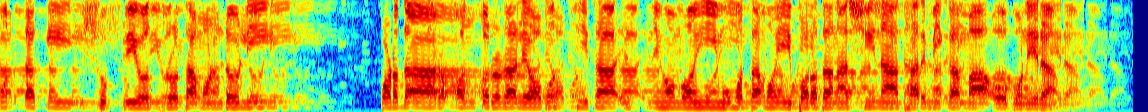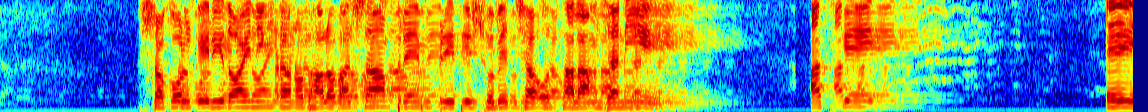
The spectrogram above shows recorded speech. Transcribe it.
মুত্তাকি সুপ্রিয় শ্রোতা মণ্ডলী, পর্দার অন্তরালে অবস্থিতা স্নেহময়ী, মমতাময়ী, পরদানাসীনা, ধার্মিকা মা ও বোনেরা। সকলকে হৃদয় নিংড়ানো ভালোবাসা, প্রেম, প্রীতি, শুভেচ্ছা ও সালাম জানিয়ে আজকে এই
